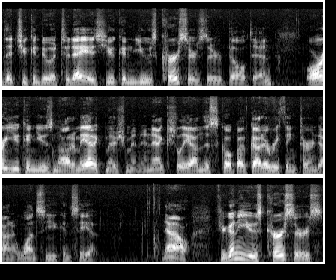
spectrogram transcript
that you can do it today is you can use cursors that are built in, or you can use an automatic measurement. And actually on this scope, I've got everything turned on at once so you can see it. Now, if you're going to use cursors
